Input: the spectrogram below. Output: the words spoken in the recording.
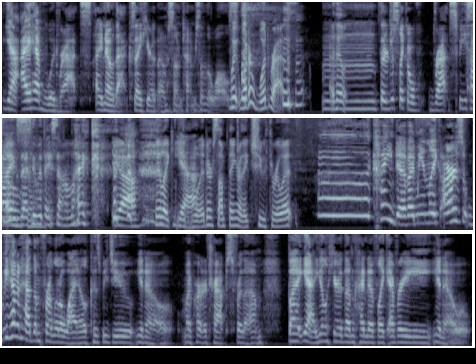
Yeah, I have wood rats. I know that because I hear them sometimes on the walls. wait what are wood rats Are they- Mm, they're just like a rat species. Probably exactly what they sound like. yeah they like eat Yeah. wood or something or they chew through it Uh, kind of. I mean, like ours, we haven't had them for a little while because we do, you know, my partner traps for them. But yeah, you'll hear them kind of like every, you know,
